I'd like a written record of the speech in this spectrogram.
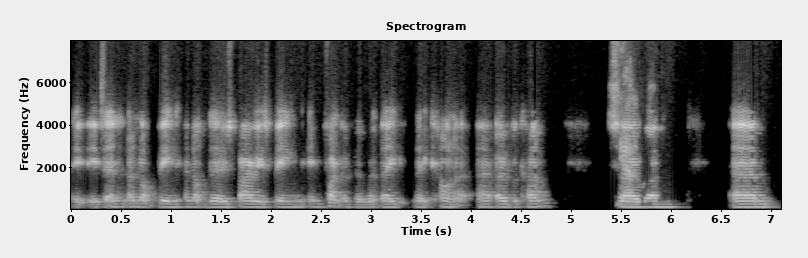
it, it, and, and, not being and not those barriers being in front of them that they they can't uh, overcome. So yeah. um, um,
